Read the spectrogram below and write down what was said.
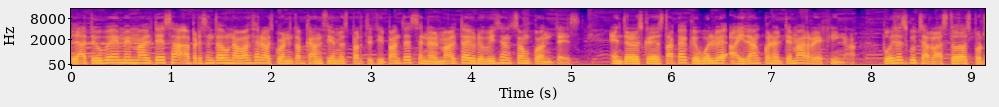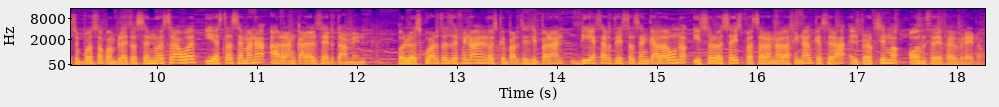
La TVM maltesa ha presentado un avance en las 40 canciones participantes en el Malta Eurovision Song Contest, entre los que destaca que vuelve Aidan con el tema Regina. Puedes escucharlas todas, por supuesto, completas en nuestra web y esta semana arrancará el certamen, con los cuartos de final en los que participarán 10 artistas en cada uno y solo 6 pasarán a la final que será el próximo 11 de febrero.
